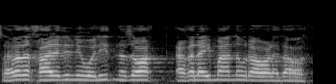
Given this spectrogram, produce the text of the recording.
سره د خالد ابن ولید نه ځوخ اغل ایمان نو راوړل دا وخت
